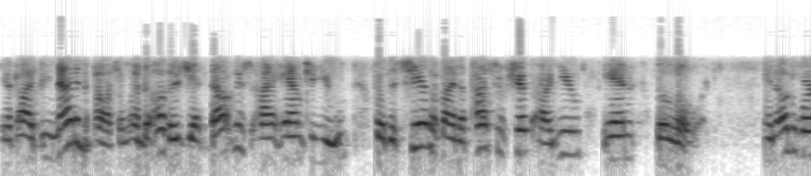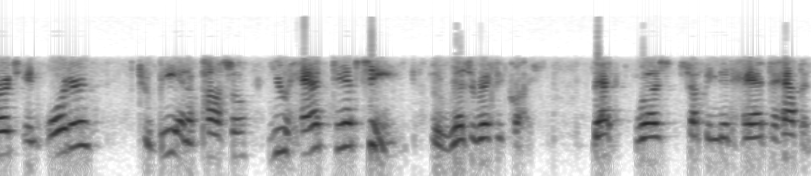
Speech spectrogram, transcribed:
If I be not an apostle unto others, yet doubtless I am to you, for the seal of mine apostleship are you in the Lord. In other words, in order to be an apostle, you had to have seen the resurrected Christ. That was something that had to happen.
